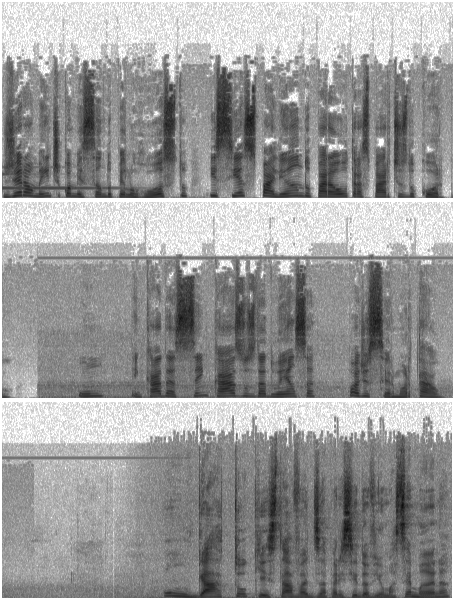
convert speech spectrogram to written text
geralmente começando pelo rosto e se espalhando para outras partes do corpo. Um em cada 100 casos da doença pode ser mortal. Um gato que estava desaparecido havia uma semana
